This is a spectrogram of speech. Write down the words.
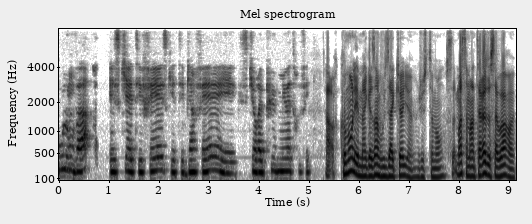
où l'on va et ce qui a été fait, ce qui a été bien fait et ce qui aurait pu mieux être fait. Alors, comment les magasins vous accueillent, justement? Moi, ça m'intéresse de savoir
